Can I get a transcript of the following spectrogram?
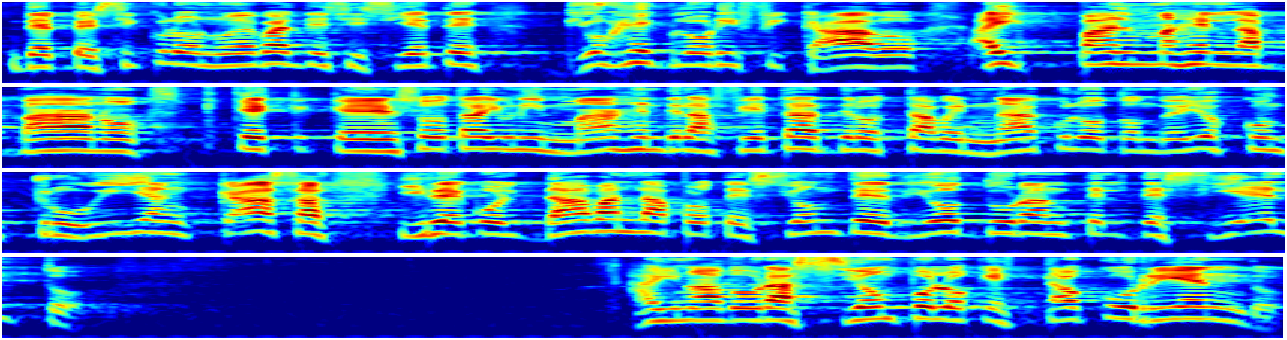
del versículo 9 al 17, Dios es glorificado, hay palmas en las manos, que, eso trae una imagen de las fiestas de los tabernáculos donde ellos construían casas y recordaban la protección de Dios durante el desierto. Hay una adoración por lo que está ocurriendo.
